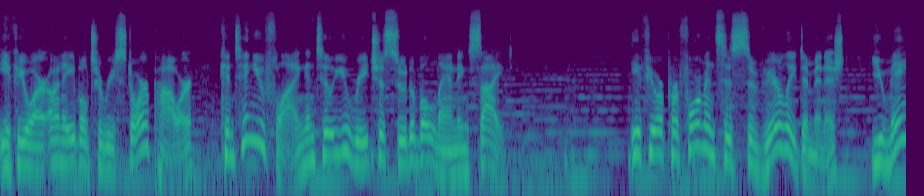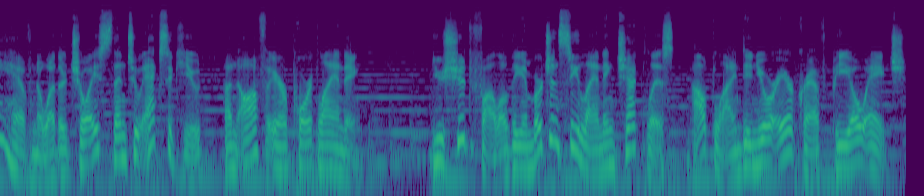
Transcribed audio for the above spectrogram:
If you are unable to restore power, continue flying until you reach a suitable landing site. If your performance is severely diminished, you may have no other choice than to execute an off-airport landing. You should follow the emergency landing checklist outlined in your aircraft POH.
